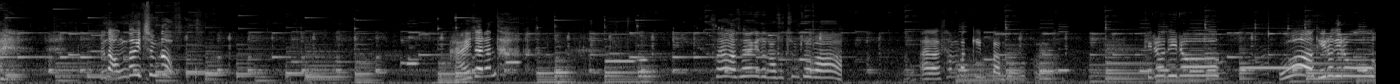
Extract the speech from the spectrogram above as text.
유나 엉덩이 춤도 아이 잘한다 서영아 서영이도 가서 춤춰봐. 아 나 삼각김밥 먹을 거야. 뒤로 뒤로. 우와 뒤로 뒤로.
